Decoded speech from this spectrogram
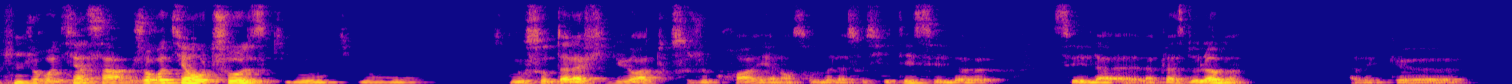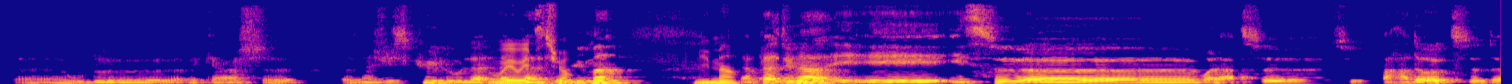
Je retiens ça. Je retiens autre chose qui nous, qui nous, qui nous saute à la figure à tous, je crois, et à l'ensemble de la société, c'est le, c'est la, la, place de l'homme avec euh, euh, ou de avec un H euh, majuscule ou la, oui, la place de l'humain. L'humain. La place de l'humain et, et, et ce euh, voilà ce, ce paradoxe de,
